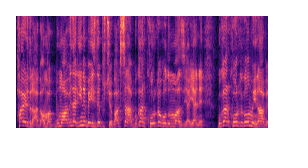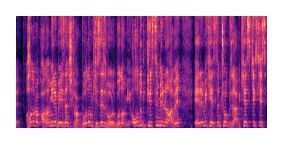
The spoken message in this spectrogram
Hayırdır abi. Ama bak bu maviler yine base'de pusuyor. Baksana bu kadar korkak olunmaz ya. Yani bu kadar korkak olmayın abi. Aha bak adam yine base'den çıktı. Bak bu adamı keseriz bu arada. Bu adam... O dur kestim birini abi. Erem'i kestim çok güzel abi. Kes kes kes.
